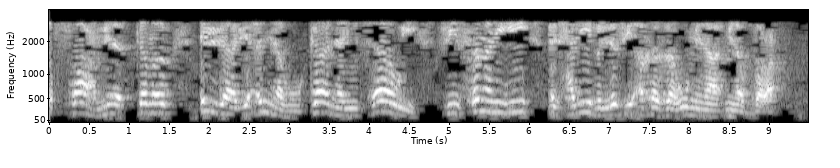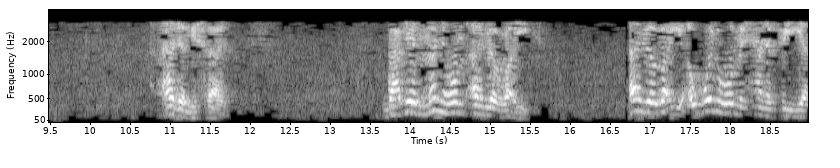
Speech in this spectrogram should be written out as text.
الصاع من التمر إلا لأنه كان يساوي في ثمنه الحليب الذي أخذه من من الضرع. هذا مثال. بعدين من هم أهل الرأي؟ أهل الرأي أولهم الحنفية.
